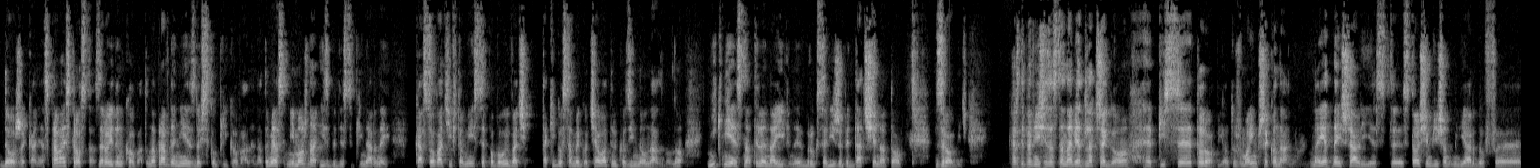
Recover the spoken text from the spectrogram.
do orzekania. Sprawa jest prosta, zero-jedynkowa. To naprawdę nie jest dość skomplikowane. Natomiast nie można Izby Dyscyplinarnej kasować i w to miejsce powoływać takiego samego ciała, tylko z inną nazwą. No, nikt nie jest na tyle naiwny w Brukseli, żeby dać się na to zrobić. Każdy pewnie się zastanawia, dlaczego PiS to robi. Otóż w moim przekonaniu na jednej szali jest 180 miliardów e,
